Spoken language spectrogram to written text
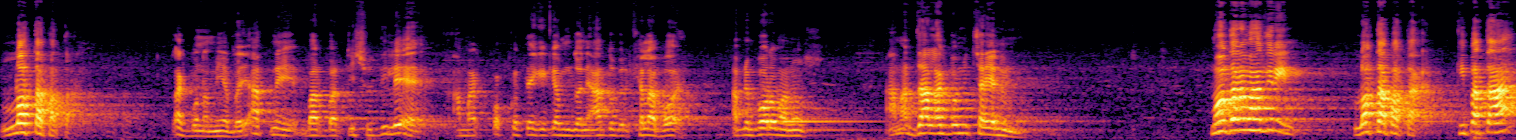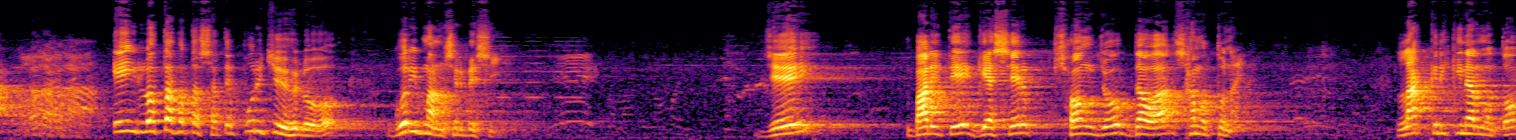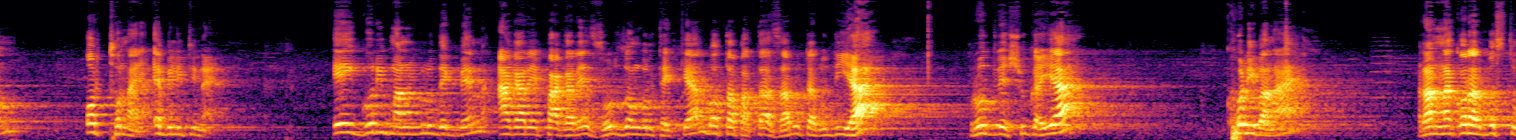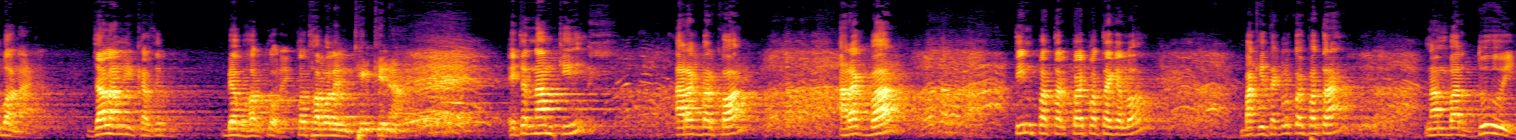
লতা পাতা। লাগবো না মিয়া ভাই, আপনি বারবার টিস্যু দিলে আমার পক্ষ থেকে কেমন জানি আদবের খেলা হয়। আপনি বড় মানুষ। আমার যা লাগবে আমি চাইয়া নিব। মহতারাম হাজিরিন, লতা পাতা। কি পাতা? এই লতা পাতার সাথে পরিচয় হলো গরিব মানুষের বেশি। যে বাড়িতে গ্যাসের সংযোগ দেওয়ার সামর্থ্য নাই। লাকড়ি কেনার মতন অর্থ নাই অ্যাবিলিটি নাই। এই গরিব মানুষগুলো দেখবেন আগারে পাগারে জোর জঙ্গল থেকে লতা পাতা, ঝাড়ু টাড়ু দিয়া রোদ্রে শুকাইয়া খড়ি বানায়, রান্না করার বস্তু বানায়, জ্বালানির কাজে ব্যবহার করে। কথা বলেন ঠিক কিনা? এটার নাম কি? আর একবার কর আর একবার তিন পাতার কয় পাতা গেল? বাকি থাকল কয় পাতা? নাম্বার দুই।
